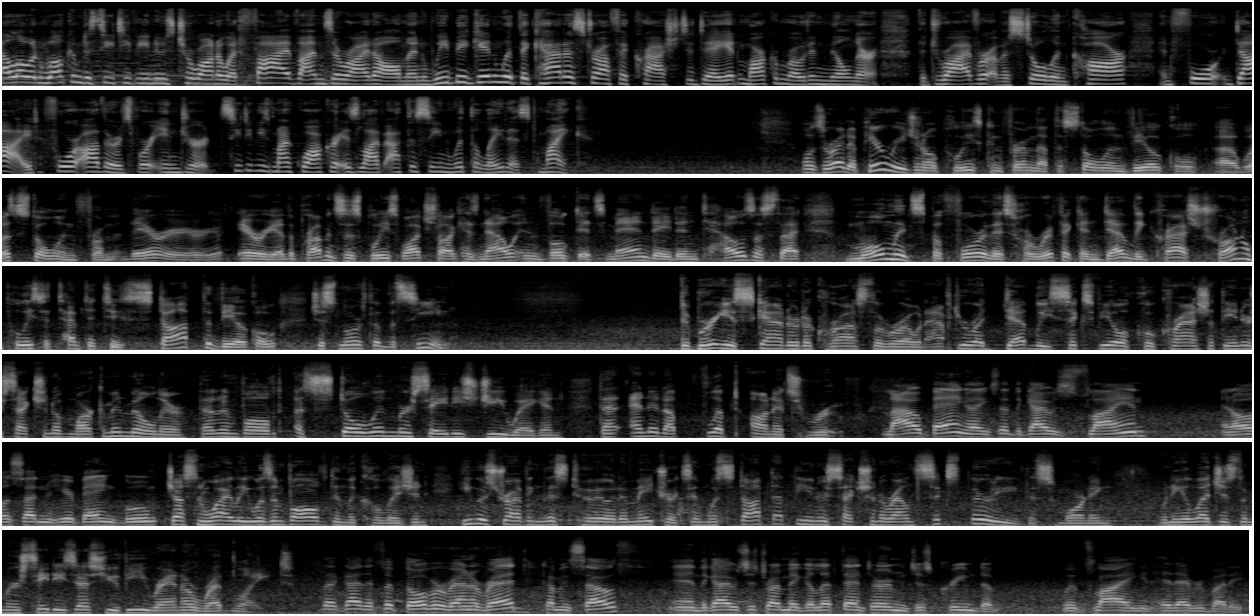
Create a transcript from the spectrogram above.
Hello and welcome to CTV News Toronto at 5. I'm Zuraidah Alman. We begin with the catastrophic crash today at Markham Road in Milner. The driver of a stolen car and four died. Four others were injured. CTV's Mike Walker is live at the scene with the latest. Mike. Well, Zuraidah, Peel Regional Police confirmed that the stolen vehicle uh, was stolen from their area, area. The province's police watchdog has now invoked its mandate and tells us that moments before this horrific and deadly crash, Toronto police attempted to stop the vehicle just north of the scene. Debris is scattered across the road after a deadly six vehicle crash at the intersection of Markham and Milner that involved a stolen Mercedes G Wagon that ended up flipped on its roof loud bang. Like I said, the guy was flying, and all of a sudden we hear bang, boom. Justin Wiley was involved in the collision. He was driving this Toyota Matrix and was stopped at the intersection around 6:30 this morning when he alleges the Mercedes SUV ran a red light. The guy that flipped over ran a red coming south, and the guy was just trying to make a left-hand turn and just creamed him, went flying and hit everybody.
